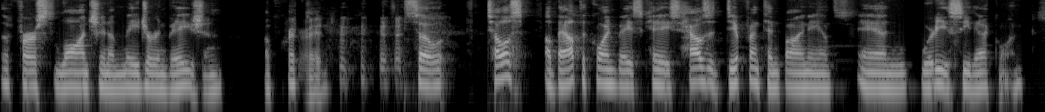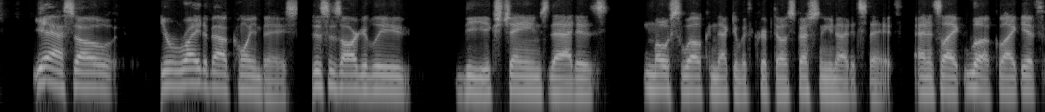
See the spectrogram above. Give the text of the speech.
the first launch in a major invasion of crypto. Right. so tell us about the Coinbase case. How's it different than Binance, and where do you see that going? Yeah, so you're right about Coinbase. This is arguably the exchange that is most well connected with crypto, especially in the United States. And it's like, look, like if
